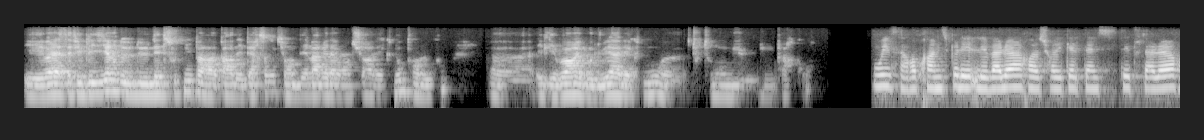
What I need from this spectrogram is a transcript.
Et, voilà, ça fait plaisir d'être soutenu par, par des personnes qui ont démarré l'aventure avec nous, pour le coup. Euh, et de les voir évoluer avec nous euh, tout au long du, parcours. Oui, ça reprend un petit peu les, valeurs euh, sur lesquelles tu as insisté tout à l'heure,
